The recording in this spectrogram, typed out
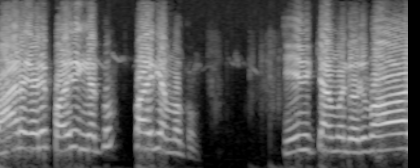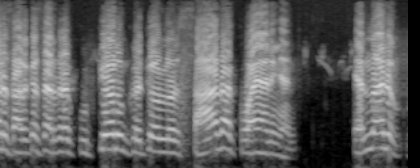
വാടകയിൽ പകുതി ഇങ്ങക്കും പകുതി അമ്മക്കും. ജീവിക്കാൻ വേണ്ടി ഒരുപാട് സർക്കസ് നടത്തുന്ന കുട്ടികളും കെട്ടികളുള്ള ഒരു സാധാ കോയാണ് ഞാൻ. എന്നാലും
